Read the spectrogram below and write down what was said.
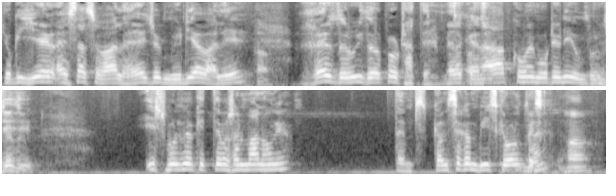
क्योंकि ये ऐसा सवाल है जो मीडिया वाले हाँ। गैर ज़रूरी तौर पर उठाते हैं। मेरा कहना अच्छा। आपको मैं मोटिव नहीं हूँ जी जी। इस मुल्क में कितने मुसलमान होंगे? कम से कम बीस करोड़ तो हैं। हाँ।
